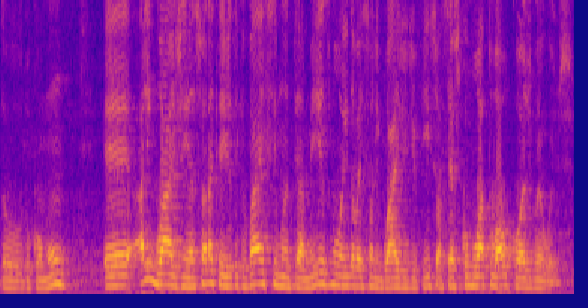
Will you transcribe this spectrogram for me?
do, do comum. É, a linguagem, a senhora acredita que vai se manter a mesma ou ainda vai ser uma linguagem de difícil acesso como o atual código é hoje?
